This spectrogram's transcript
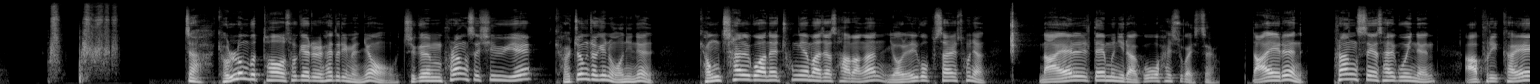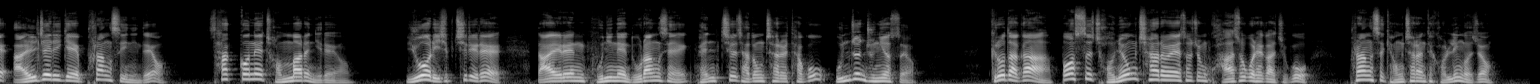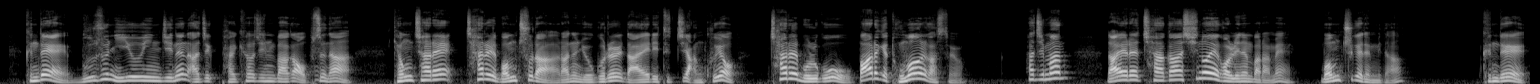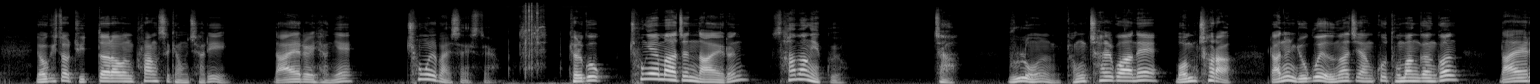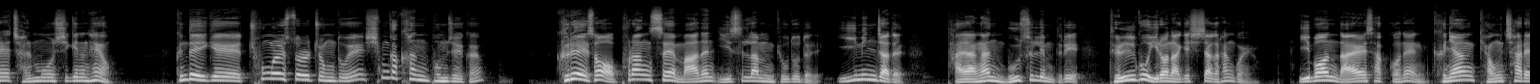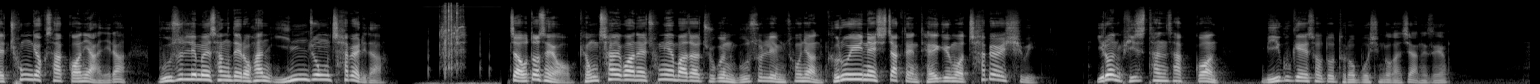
자, 결론부터 소개를 해드리면요. 지금 프랑스 시위의 결정적인 원인은 경찰관의 총에 맞아 사망한 17살 소년, 나엘 때문이라고 할 수가 있어요. 나엘은 프랑스에 살고 있는 아프리카의 알제리계 프랑스인인데요. 사건의 전말은 이래요. 6월 27일에 나일은 본인의 노란색 벤츠 자동차를 타고 운전 중이었어요. 그러다가 버스 전용 차로에서 좀 과속을 해가지고 프랑스 경찰한테 걸린 거죠. 근데 무슨 이유인지는 아직 밝혀진 바가 없으나 경찰에 차를 멈추라 라는 요구를 나일이 듣지 않고요. 차를 몰고 빠르게 도망을 갔어요. 하지만 나일의 차가 신호에 걸리는 바람에 멈추게 됩니다. 근데 여기서 뒤따라온 프랑스 경찰이 나일을 향해 총을 발사했어요. 결국 총에 맞은 나엘은 사망했고요. 자, 물론 경찰관의 멈춰라 라는 요구에 응하지 않고 도망간 건 나엘의 잘못이기는 해요. 근데 이게 총을 쏠 정도의 심각한 범죄일까요? 그래서 프랑스의 많은 이슬람 교도들, 이민자들, 다양한 무슬림들이 들고 일어나기 시작을 한 거예요. 이번 나엘 사건은 그냥 경찰의 총격 사건이 아니라 무슬림을 상대로 한 인종차별이다. 자, 어떠세요? 경찰관의 총에 맞아 죽은 무슬림 소년, 그로 인해 시작된 대규모 차별 시위. 이런 비슷한 사건, 미국에서도 들어보신 것 같지 않으세요?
